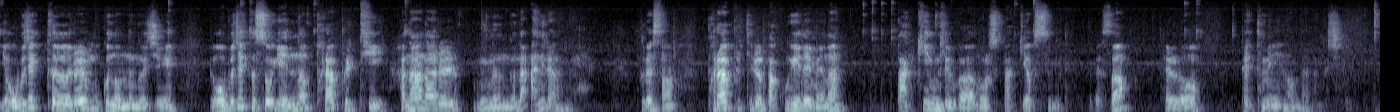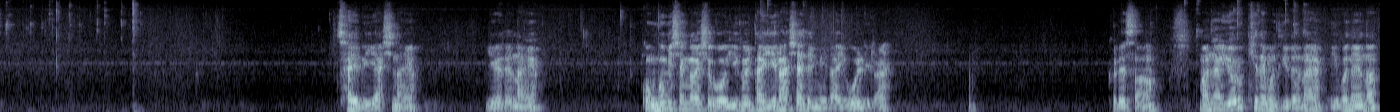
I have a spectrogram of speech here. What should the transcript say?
이 object를 묶어 놓는 거지. 이 object 속에 있는 property 하나하나를 묶는 건 아니라는 거예요. 그래서 property를 바꾸게 되면은 바뀐 결과가 나올 수밖에 없습니다. 그래서 hello 배트맨이 나온다는 거죠. 차이를 이해하시나요? 이해되나요? 곰곰이 생각하시고 이걸 다 이해를 하셔야 됩니다. 이 원리를. 그래서 만약 이렇게 되면 어떻게 되나요? 이번에는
